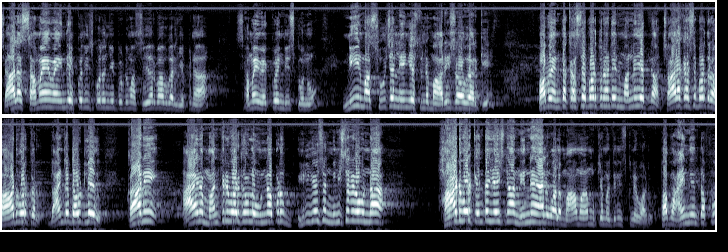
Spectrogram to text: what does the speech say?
చాలా సమయం అయింది ఎక్కువ తీసుకోదని చెప్పి ఇప్పుడు మా శ్రీధర్ బాబు గారు చెప్పిన సమయం ఎక్కువైంది తీసుకోను. నేను మా సూచనలు ఏం చేస్తుంటే మా హరీష్ రావు గారికి పాప ఎంత కష్టపడుతున్నా అంటే నేను మొన్న చెప్పిన చాలా కష్టపడతారు హార్డ్ వర్కర్ దాంట్లో డౌట్ లేదు. కానీ ఆయన మంత్రివర్గంలో ఉన్నప్పుడు ఇరిగేషన్ మినిస్టర్గా ఉన్న హార్డ్ వర్క్ ఎంత చేసినా నిర్ణయాలు వాళ్ళ మామ ముఖ్యమంత్రి తీసుకునేవాడు. పాపం ఆయనదేం తప్పు?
